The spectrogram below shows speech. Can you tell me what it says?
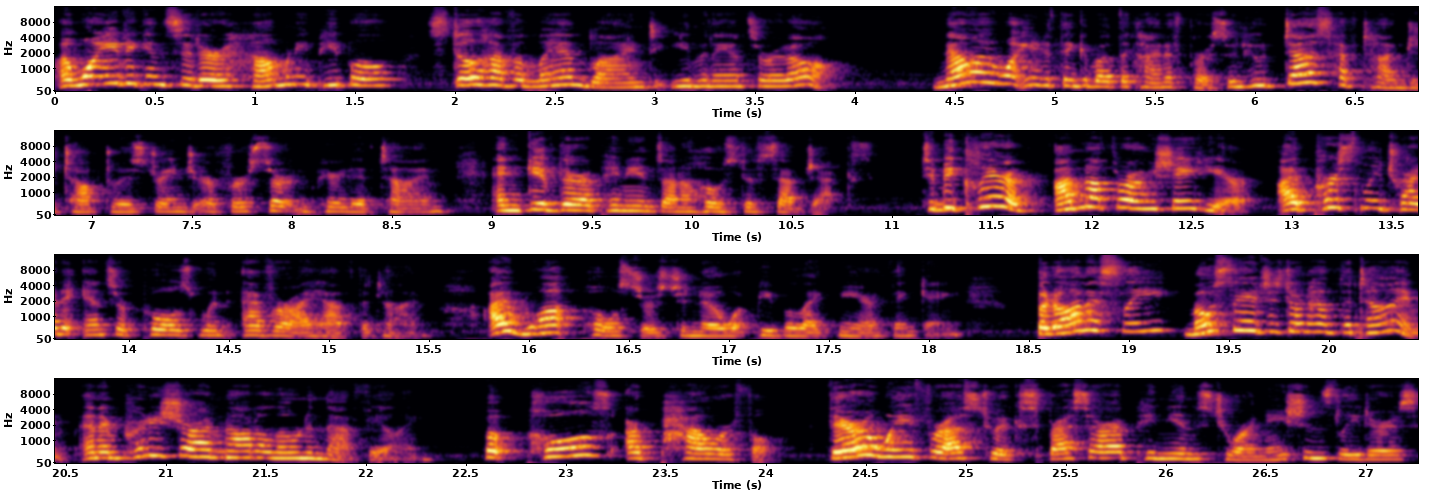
I want you to consider how many people still have a landline to even answer at all. Now I want you to think about the kind of person who does have time to talk to a stranger for a certain period of time and give their opinions on a host of subjects. To be clear, I'm not throwing shade here. I personally try to answer polls whenever I have the time. I want pollsters to know what people like me are thinking. But honestly, mostly I just don't have the time, and I'm pretty sure I'm not alone in that feeling. But polls are powerful. They're a way for us to express our opinions to our nation's leaders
